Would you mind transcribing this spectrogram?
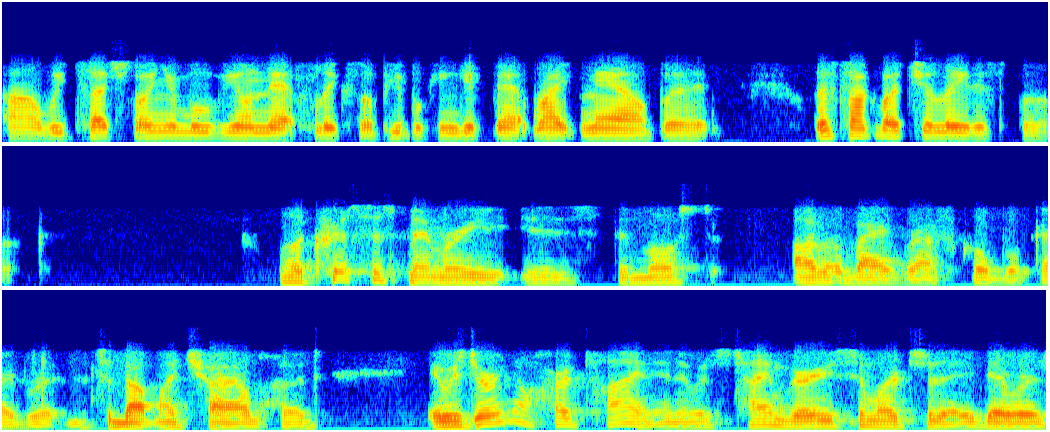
Uh, we touched on your movie on Netflix, so people can get that right now. But let's talk about your latest book. Well, A Christmas Memory is the most autobiographical book I've written. It's about my childhood. It was during a hard time, and it was a time very similar to today. There was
